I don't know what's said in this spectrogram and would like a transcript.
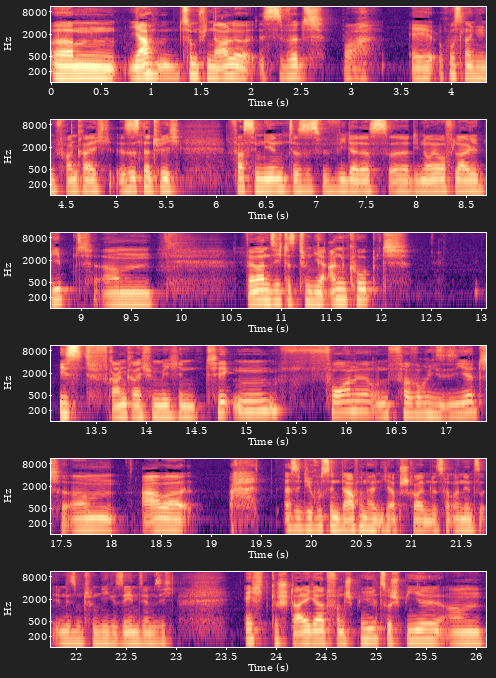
Ähm, ja, zum Finale. Es wird, boah, ey, Russland gegen Frankreich. Es ist natürlich faszinierend, dass es wieder das, äh, die Neuauflage gibt. Ähm, wenn man sich das Turnier anguckt, ist Frankreich für mich ein Ticken vorne und favorisiert. Ähm, aber also die Russen darf man halt nicht abschreiben. Das hat man jetzt in diesem Turnier gesehen. Sie haben sich echt gesteigert von Spiel zu Spiel, ähm,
